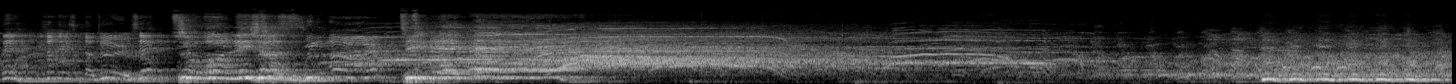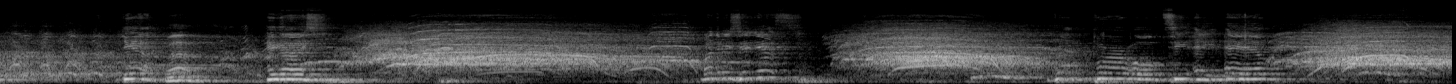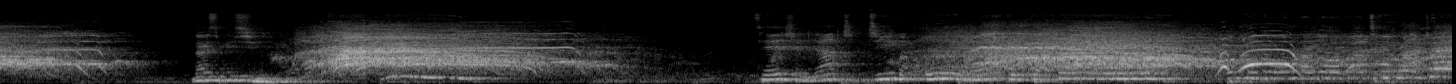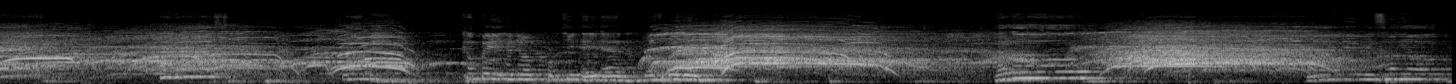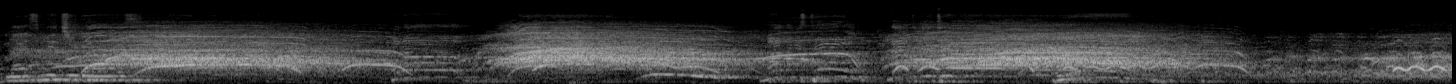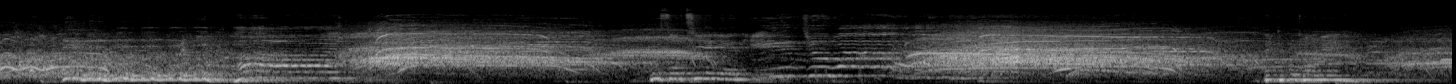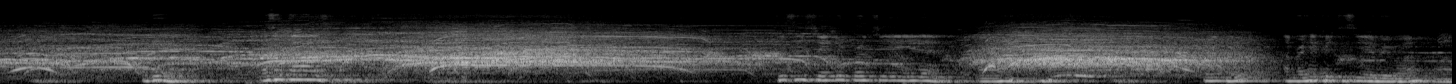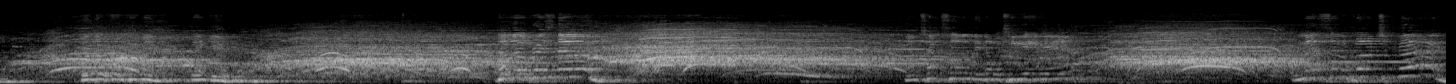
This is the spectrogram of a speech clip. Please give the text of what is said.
네, 인사드리겠습니다. 둘, 셋. To all nations, we are TAA. yeah, wow. Hey guys. miss you. Tension, not Jima, only rock with the fire. going to go, I go about Hey guys. Come back, I'm from TAN. That's what go. Thank you for coming. Guys? This is from thank you. I'm very happy to see everyone. Thank you for coming. Thank you. Hello, Fresno. I'm Jackson, the of TAN. Let's have a bunch of men.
